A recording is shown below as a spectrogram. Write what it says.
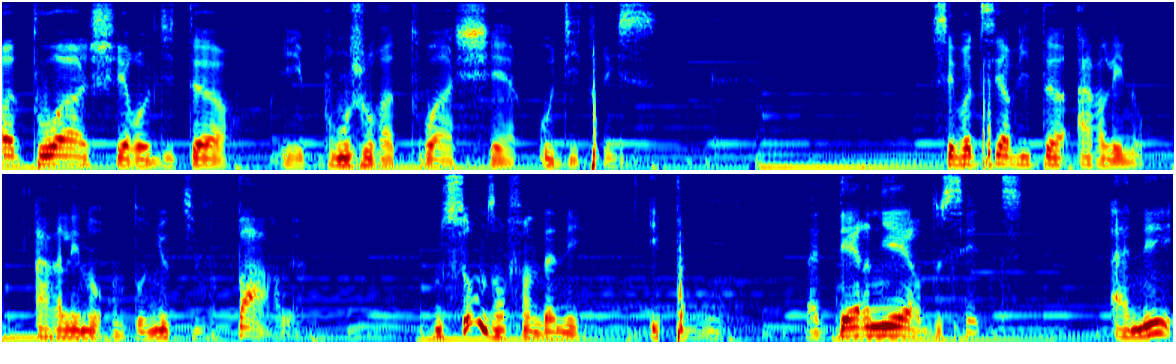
à toi, cher auditeur, et bonjour à toi, chère auditrice. C'est votre serviteur Arleno, Arleno Antonio qui vous parle. Nous sommes en fin d'année, et pour la dernière de cette année,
